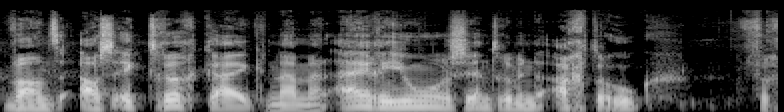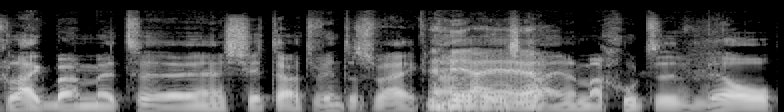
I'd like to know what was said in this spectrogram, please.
Want als ik terugkijk naar mijn eigen jongerencentrum in de Achterhoek. Vergelijkbaar met uh, Sittard, Winterswijk. Nou, Ja, iets ja. kleiner, maar goed, eh, wel.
